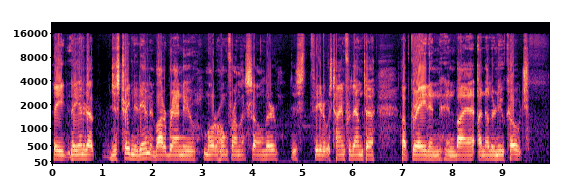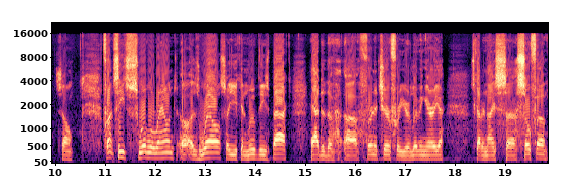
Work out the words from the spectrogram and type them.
they they ended up just trading it in and bought a brand new motorhome from us. So they're just figured it was time for them to upgrade and, and buy a, another new coach. So front seats swivel around uh, as well so you can move these back, add to the uh, furniture for your living area. It's got a nice uh, sofa.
